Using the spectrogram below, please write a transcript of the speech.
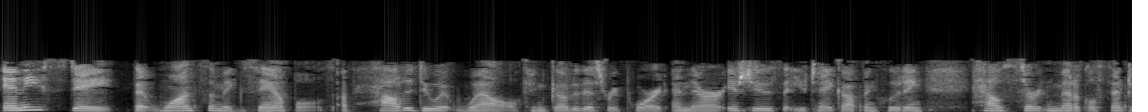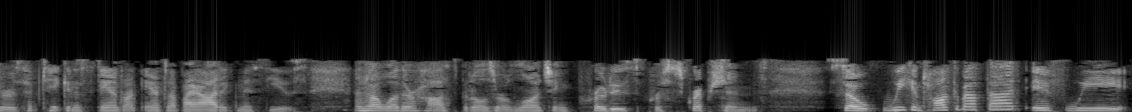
any state that wants some examples of how to do it well can go to this report. And there are issues that you take up, including how certain medical centers have taken a stand on antibiotic misuse and how other hospitals are launching produce prescriptions So we can talk about that if we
